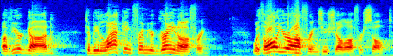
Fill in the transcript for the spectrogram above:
of your God to be lacking from your grain offering. With all your offerings you shall offer salt."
